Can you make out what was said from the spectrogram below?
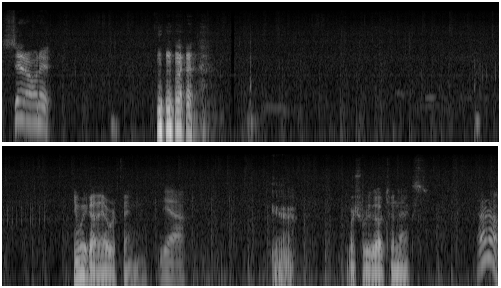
Sit on it. I think we got everything. Yeah. Yeah. Where should we go to next? I don't know.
